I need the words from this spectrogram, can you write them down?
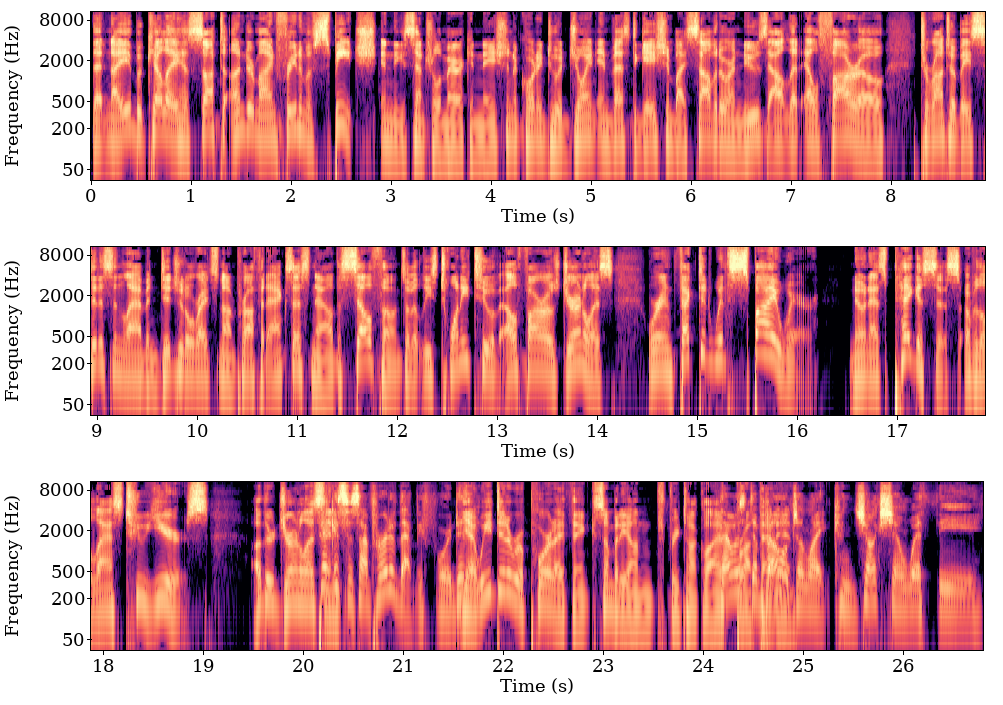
that Nayib Bukele has sought to undermine freedom of speech in the Central American nation, according to a joint investigation by Salvadoran news outlet El Faro, Toronto-based Citizen Lab, and digital rights nonprofit Access Now. The cell phones of at least 22 of El Faro's journalists were infected with spyware known as Pegasus over the last two years. Other journalists and Pegasus, I've heard of that before. Didn't yeah, we did a report. I think somebody on Free Talk Live that was developed that in. in like conjunction with the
